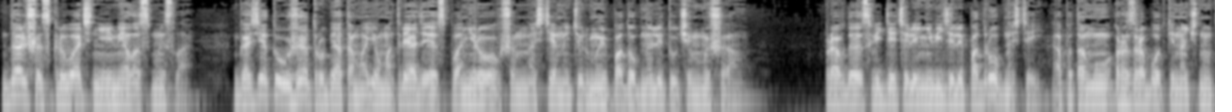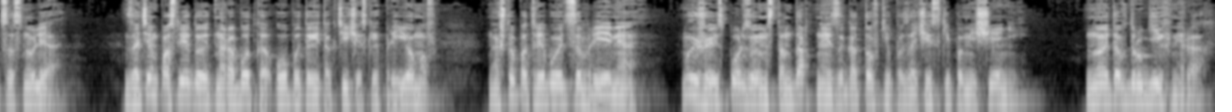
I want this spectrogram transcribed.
Дальше скрывать не имело смысла – Газеты уже трубят о моем отряде, спланировавшем на стены тюрьмы, подобно летучим мышам. Правда, свидетели не видели подробностей, а потому разработки начнутся с нуля. Затем последует наработка опыта и тактических приемов, на что потребуется время. Мы же используем стандартные заготовки по зачистке помещений. Но это в других мирах.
